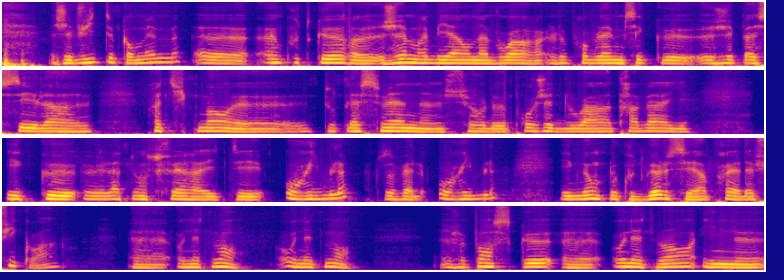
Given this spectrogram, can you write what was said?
J'évite quand même. un coup de cœur, j'aimerais bien en avoir. Le problème, c'est que j'ai passé là pratiquement toute la semaine sur le projet de loi travail et que euh, l'atmosphère a été horrible, ça s'appelle horrible, et donc le coup de gueule, c'est après à la fille, quoi. Hein. Euh, honnêtement, honnêtement, je pense que euh, honnêtement, il ne,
